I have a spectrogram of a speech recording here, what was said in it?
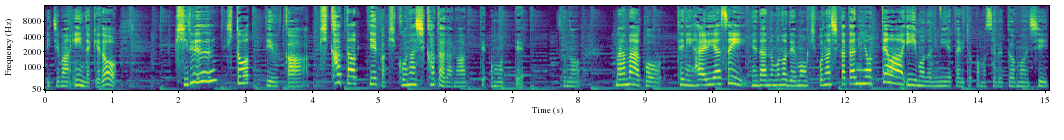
一番いいんだけど着る人っていうか着方っていうか着こなし方だなって思ってそのまあまあこう手に入りやすい値段のものでも着こなし方によってはいいものに見えたりとかもすると思うし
